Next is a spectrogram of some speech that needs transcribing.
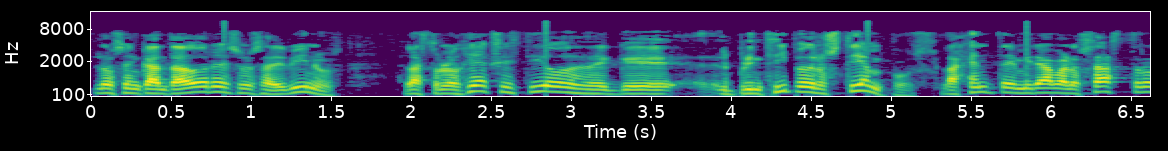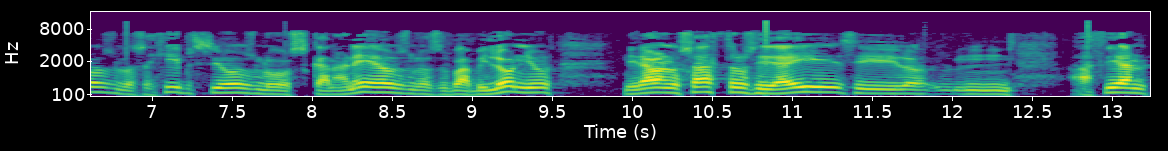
los encantadores los adivinos, la astrología ha existido desde que el principio de los tiempos. La gente miraba los astros, los egipcios, los cananeos, los babilonios, miraban los astros y de ahí si mm, hacían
